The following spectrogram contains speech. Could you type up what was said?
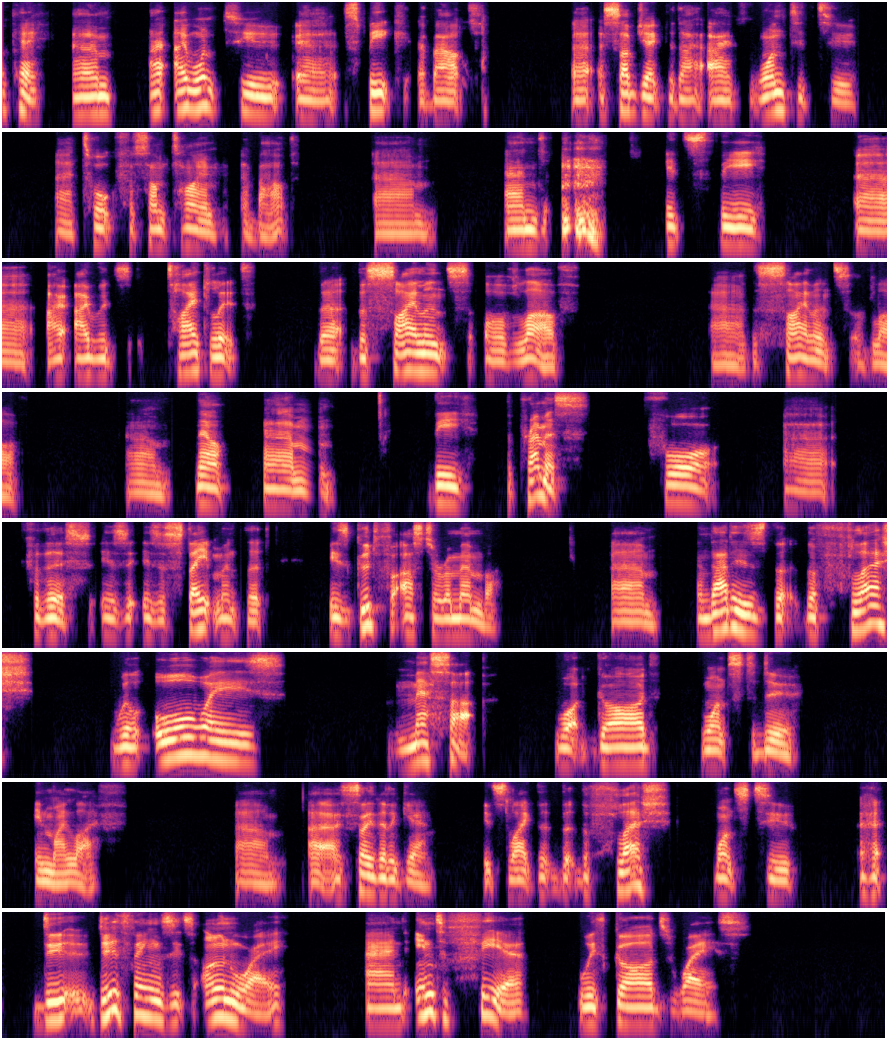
Okay, um, I, I want to uh, speak about uh, a subject that I, I've wanted to uh, talk for some time about. Um, and it's the, uh, I, I would title it the, the silence of love. Uh, the silence of love. Um, now, um, the the premise for uh, for this is is a statement that is good for us to remember, um, and that is that the flesh will always mess up what God wants to do in my life. Um, I, I say that again. It's like the, the, the flesh wants to uh, do do things its own way and interfere with God's ways.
